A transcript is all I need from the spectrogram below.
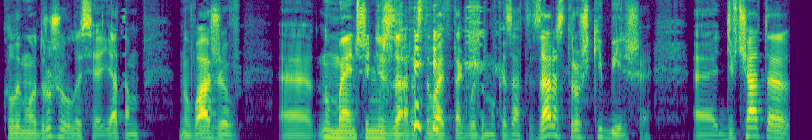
коли ми одружувалися, я там ну важив ну, менше, ніж зараз, давайте так будемо казати. Зараз трошки більше. Е, дівчата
